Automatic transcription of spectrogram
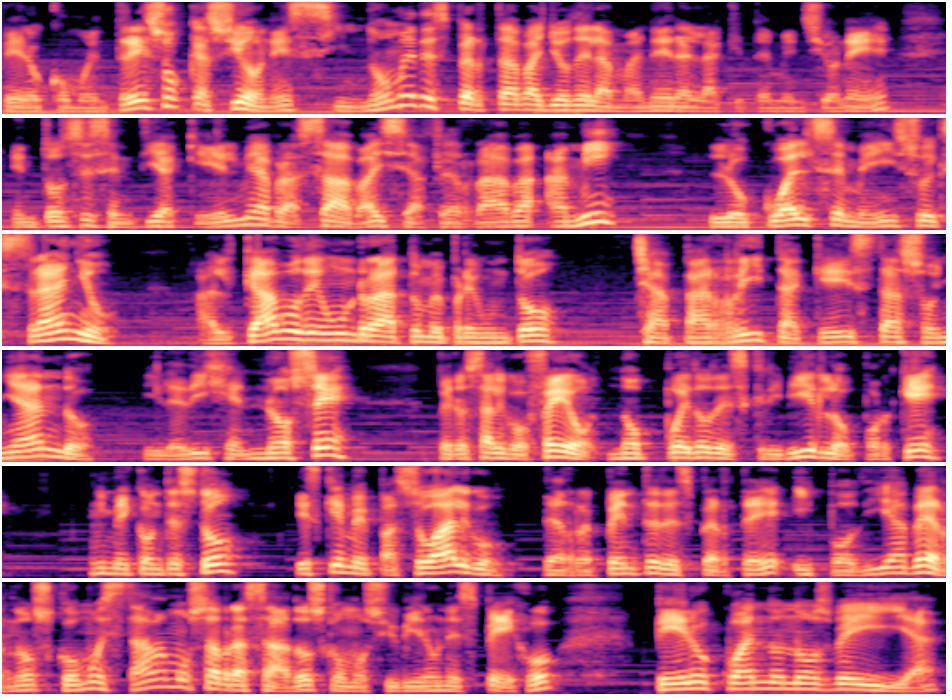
pero como en tres ocasiones, si no me despertaba yo de la manera en la que te mencioné, entonces sentía que él me abrazaba y se aferraba a mí, lo cual se me hizo extraño. Al cabo de un rato me preguntó, Chaparrita, ¿qué estás soñando? Y le dije, no sé, pero es algo feo, no puedo describirlo, ¿por qué? Y me contestó, es que me pasó algo. De repente desperté y podía vernos cómo estábamos abrazados como si hubiera un espejo, pero cuando nos veía,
